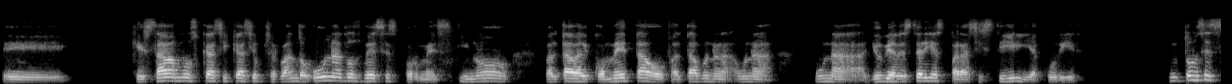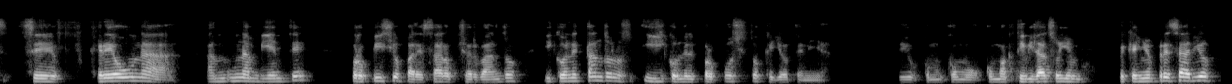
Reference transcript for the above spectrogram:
eh, que estábamos casi, casi observando una, dos veces por mes, y no faltaba el cometa o faltaba una, una, una lluvia de estrellas para asistir y acudir. Entonces se creó un ambiente propicio para estar observando y conectándolos y con el propósito que yo tenía. Digo, como, como, actividad soy un pequeño empresario,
